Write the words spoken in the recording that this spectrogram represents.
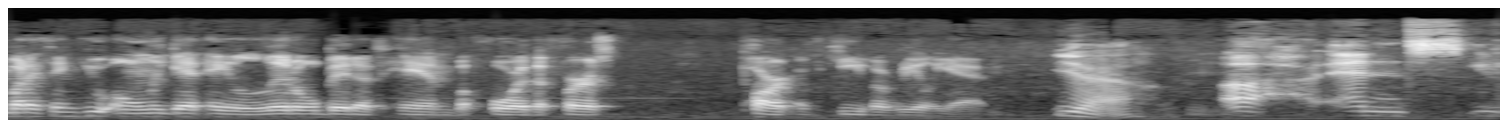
but I think you only get a little bit of him before the first part of Kiva really ends. yeah, Uh, and you,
